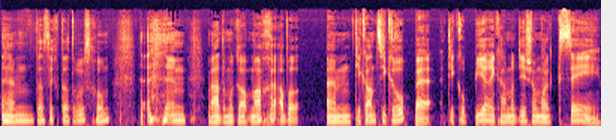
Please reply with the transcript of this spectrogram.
ähm, dass ich da draus komme. ähm, werden wir gerade machen. Aber ähm, die ganze Gruppe, die Gruppierung, haben wir die schon mal gesehen?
